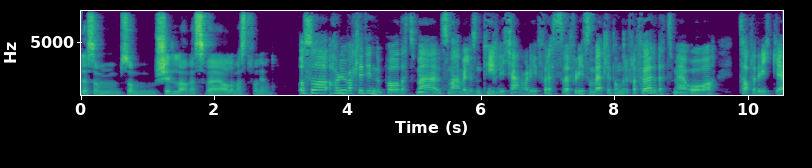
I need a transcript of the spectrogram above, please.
det som, som, skiller SV aller mest fra de andre. Og så har du jo vært litt inne på dette med, som er en veldig sånn tydelig kjerneverdi for SV, for de som vet litt om det fra før, dette med å ta fra de rike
